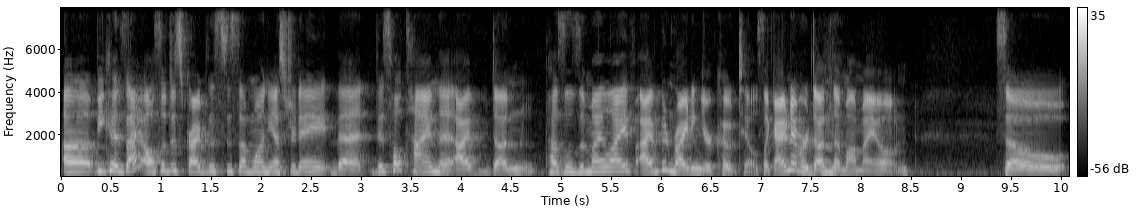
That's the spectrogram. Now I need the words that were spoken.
Uh, because I also described this to someone yesterday that this whole time that I've done puzzles in my life, I've been writing your coattails. Like I've never done them on my own. So,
